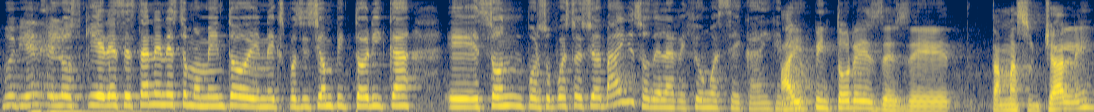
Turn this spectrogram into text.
Muy bien, eh, los quienes están en este momento en exposición pictórica eh, son, por supuesto, de Ciudad Valles o de la región Huasteca, ingeniero. Hay pintores desde Tamazunchale,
